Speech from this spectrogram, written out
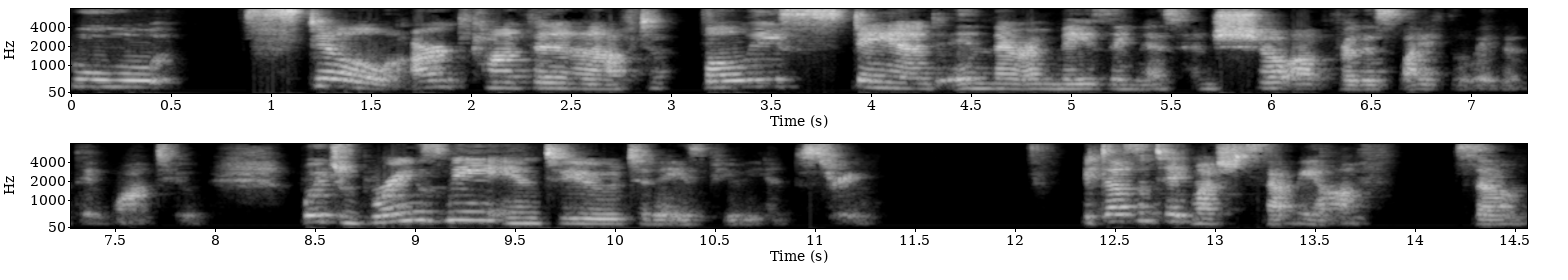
who still aren't confident enough to fully stand in their amazingness and show up for this life the way that they want to. Which brings me into today's beauty industry. It doesn't take much to set me off. So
